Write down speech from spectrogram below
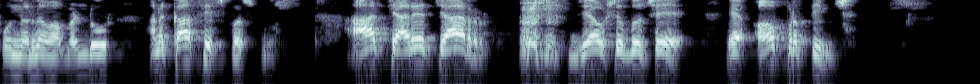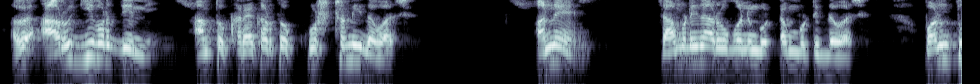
પુનર્નવા મંડૂર અને કાશી સ્પષ્મ આ ચારે ચાર જે ઔષધો છે, એ અપ્રતિમ છે. હવે આરોગ્યવર્ધિની, આમ તો ખરેખર તો કુષ્ઠની દવા છે. અને ચામડીના રોગોની મોટામાં મોટી દવા છે. પરંતુ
